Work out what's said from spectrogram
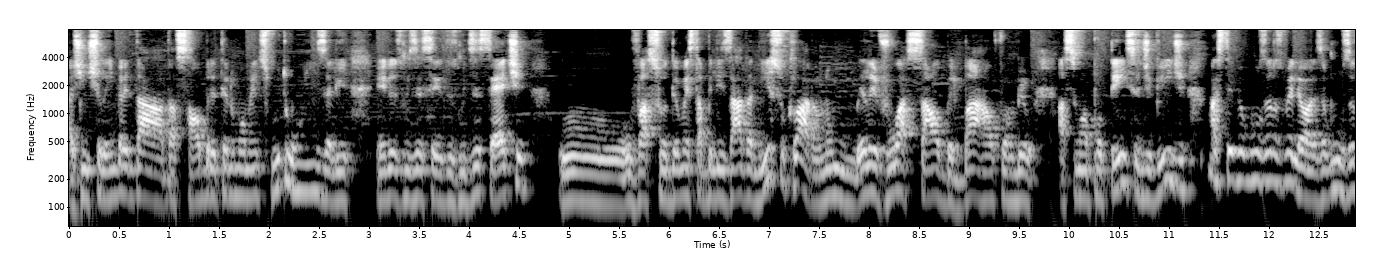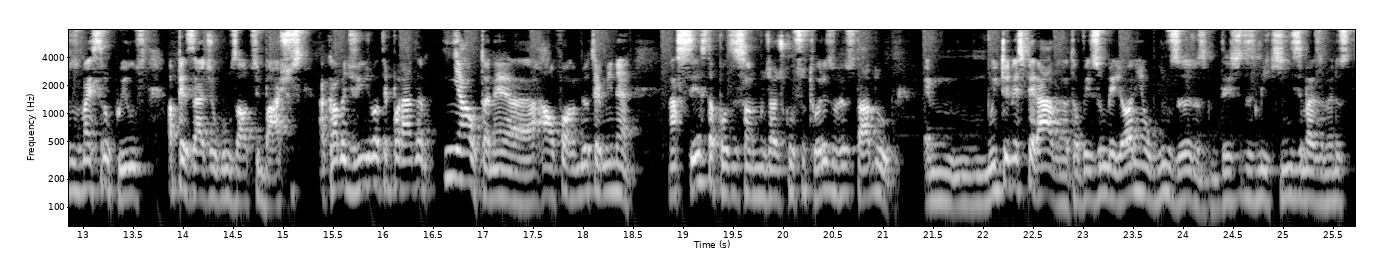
A gente lembra da, da Sauber tendo momentos muito ruins ali em 2016 e 2017. O, o Vassou deu uma estabilizada nisso, claro, não elevou a Sauber barra Alfa Romeo a ser uma potência de grid, mas teve alguns anos melhores, alguns anos mais tranquilos, apesar de alguns altos e baixos. Acaba de vir uma temporada em alta, né? A Alfa Romeo termina na sexta posição no Mundial de Construtores, um resultado é muito inesperado, né? talvez o melhor em alguns anos, desde 2015 mais ou menos,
